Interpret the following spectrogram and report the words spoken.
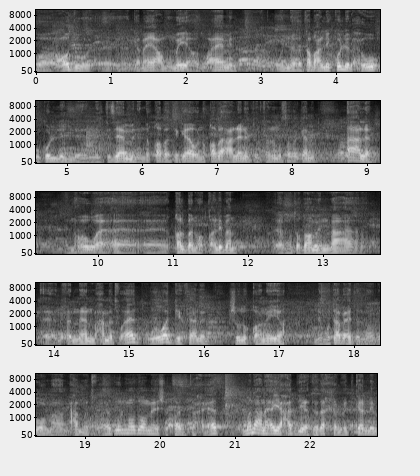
وعضو جمعيه عمومية عضو عامل وإن طبعا ليه كل الحقوق وكل ال- الالتزام من النقابة تجاهه والنقابة أعلنت والفنان مصطفى كامل أعلن إن هو آه، آه، قلبا وقالبا آه، متضامن مع الفنان محمد فؤاد ووجه فعلا شؤون القانونية لمتابعة الموضوع مع محمد فؤاد. والموضوع ماشي قائد التحقيقات ومنعنا أي حد يتدخل ويتكلم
